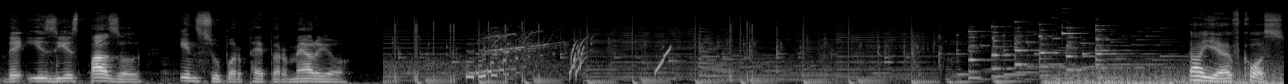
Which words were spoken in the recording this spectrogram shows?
the easiest puzzle in Super Paper Mario. Oh yeah, of course.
